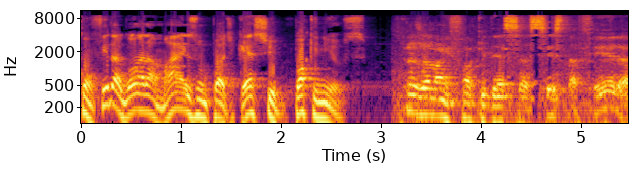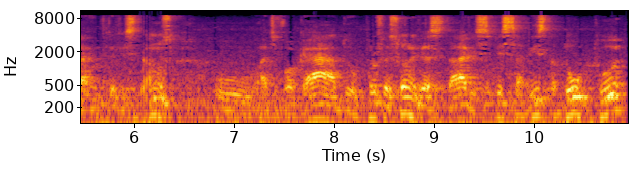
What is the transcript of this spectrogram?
Confira agora mais um podcast POC News. No Jornal em Foque dessa sexta-feira, entrevistamos o advogado, professor universitário, especialista, doutor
